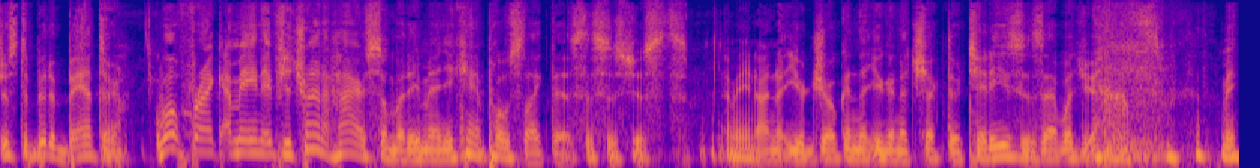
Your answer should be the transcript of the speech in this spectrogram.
just a bit of banter. Well, Frank, I mean, if you're trying to hire somebody, man, you can't post like this. This is just, I mean, I know you're joking that you're going to check their titties. Is that what you, I mean,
